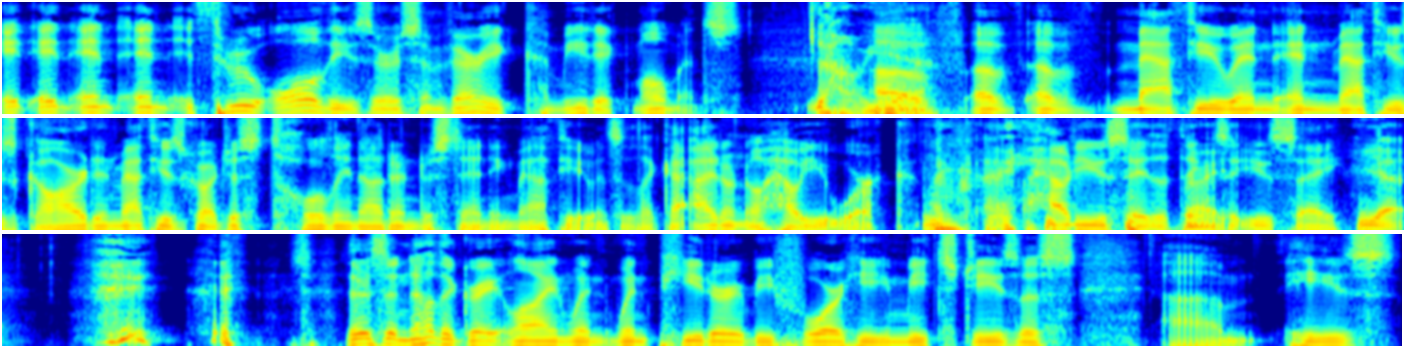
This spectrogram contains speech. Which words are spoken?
It, it and and through all of these, there are some very comedic moments Oh yeah, of of of Matthew and and Matthew's guard, and Matthew's guard just totally not understanding Matthew, and so like I, I don't know how you work, like Right. how do you say the things Right. that you say? yeah, There's another great line when when Peter before he meets Jesus, um, he's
